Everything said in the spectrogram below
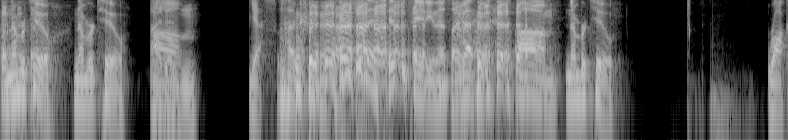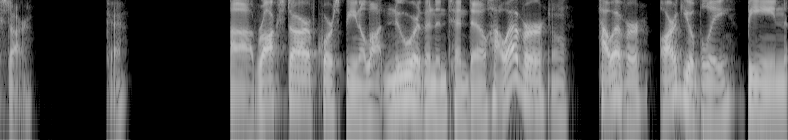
Number two, number two. I did. Um, yes, Chris, Chris was anticipating this. I bet. Um, number two, Rockstar. Okay. Uh, Rockstar, of course, being a lot newer than Nintendo. However, Oh. however, arguably being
